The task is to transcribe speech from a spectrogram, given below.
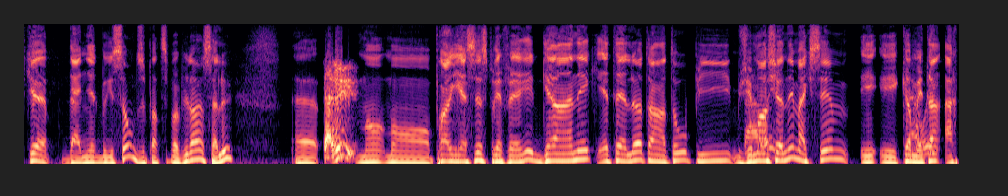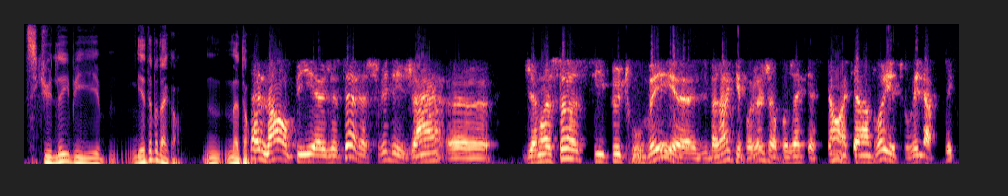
que Daniel Brisson du Parti populaire, salut. Euh, Salut. Mon, mon progressiste préféré, le Grand Nick, était là tantôt, puis j'ai Ben mentionné Maxime et, et comme Ben étant articulé, puis il était pas d'accord. Mettons. Non, non, puis euh, j'essaie de rassurer les gens. Euh, J'aimerais ça, s'il peut trouver, euh, Zibazan qui n'est pas là, j'ai posé la question, à quel endroit il a trouvé l'article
